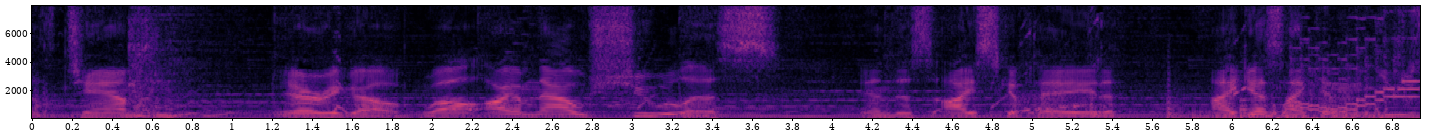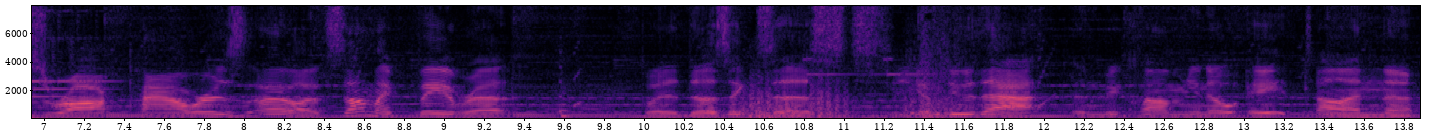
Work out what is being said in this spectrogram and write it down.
is jamming. There we go. Well, I am now shoeless in this ice capade. I guess I can use rock powers. Oh, it's not my favorite, but it does exist. You can do that and become, you know, 8 ton.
